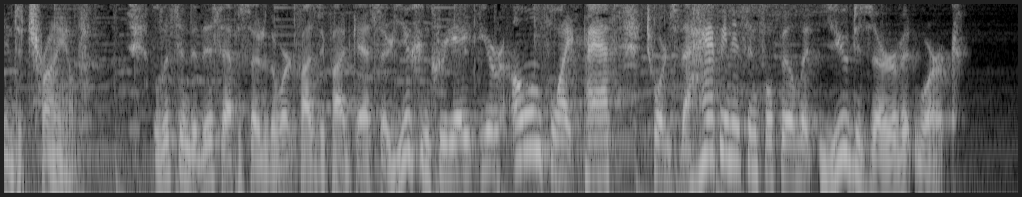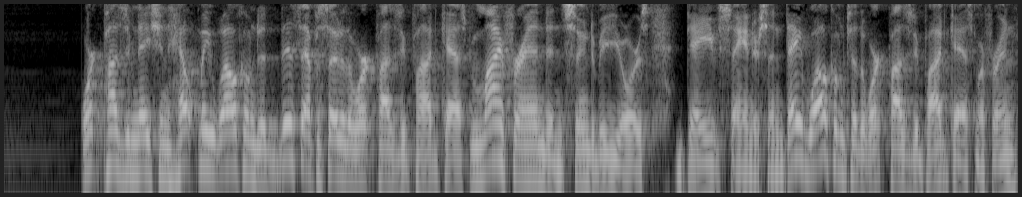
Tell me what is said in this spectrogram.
into triumph. Listen to this episode of the Work Positive Podcast so you can create your own flight path towards the happiness and fulfillment you deserve at work. Work Positive Nation, help me welcome to this episode of the Work Positive Podcast my friend and soon to be yours, Dave Sanderson. Dave, welcome to the Work Positive Podcast, my friend.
